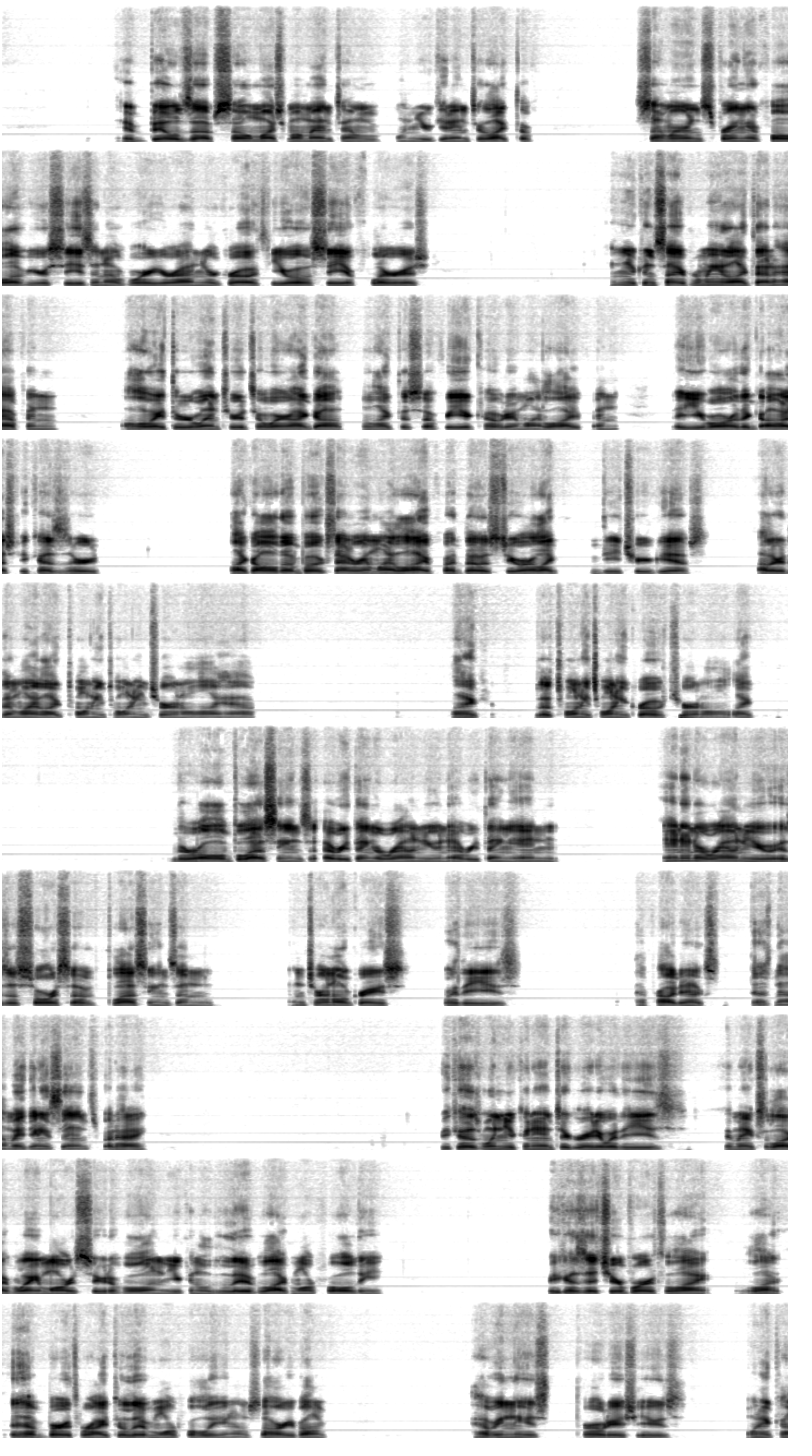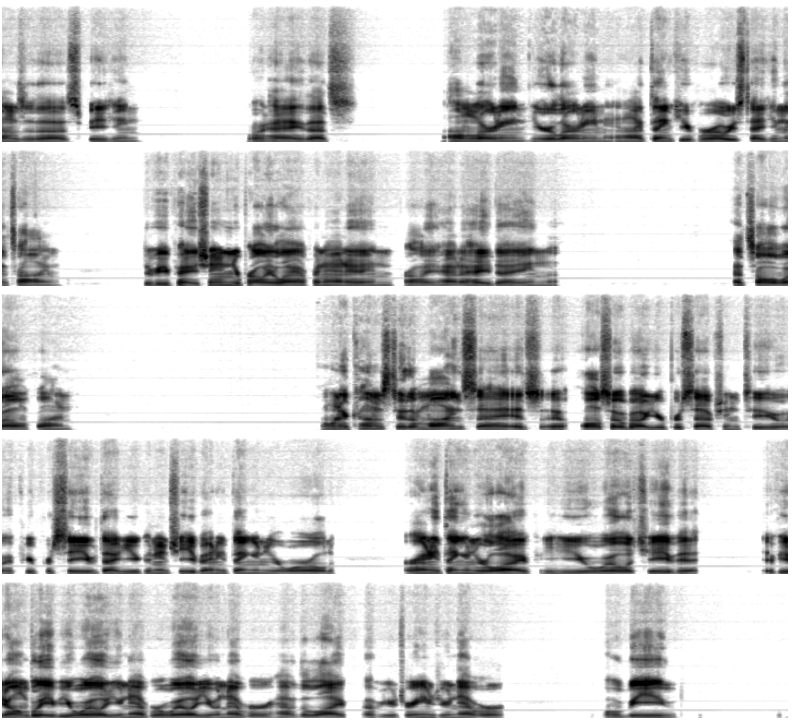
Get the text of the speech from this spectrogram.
it builds up so much momentum when you get into like the summer and spring and fall of your season of where you're in your growth, you will see it flourish. And you can say for me, like that happened all the way through winter to where I got like the Sophia code in my life and that you are the goddess because they're like all the books that are in my life, but those two are like the true gifts, other than my like 2020 journal I have like the 2020 growth journal like they're all blessings. Everything around you and everything in in and around you is a source of blessings and internal grace with ease. That probably does, does not make any sense but hey. Because when you can integrate it with ease it makes life way more suitable and you can live life more fully because it's your birthright like yeah, birthright to live more fully and I'm sorry if I'm having these throat issues when it comes to the speaking. But hey, that's I'm learning, you're learning, and I thank you for always taking the time to be patient. You're probably laughing at it and probably had a heyday and that's all well and fun. When it comes to the mindset, it's uh, also about your perception too. If you perceive that you can achieve anything in your world or anything in your life, you will achieve it. If you don't believe you will, you never will. You'll never have the life of your dreams. You never will be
